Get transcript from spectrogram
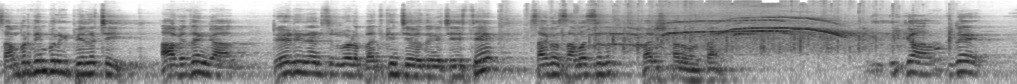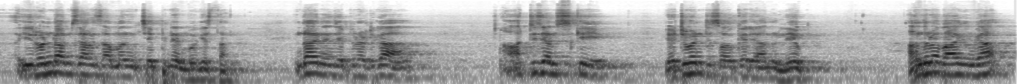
సంప్రదింపులకి పిలిచి ఆ విధంగా ట్రేడ్ యూనియన్స్ కూడా బతికించే విధంగా చేస్తే సగం సమస్యలు పరిష్కారం అవుతాయి. ఇంకా ఒకటే ఈ రెండు అంశాలకు సంబంధించి చెప్పి నేను ముగిస్తాను. ఇందాక నేను చెప్పినట్టుగా ఆర్టిజన్స్కి ఎటువంటి సౌకర్యాలు లేవు. అందులో భాగంగా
